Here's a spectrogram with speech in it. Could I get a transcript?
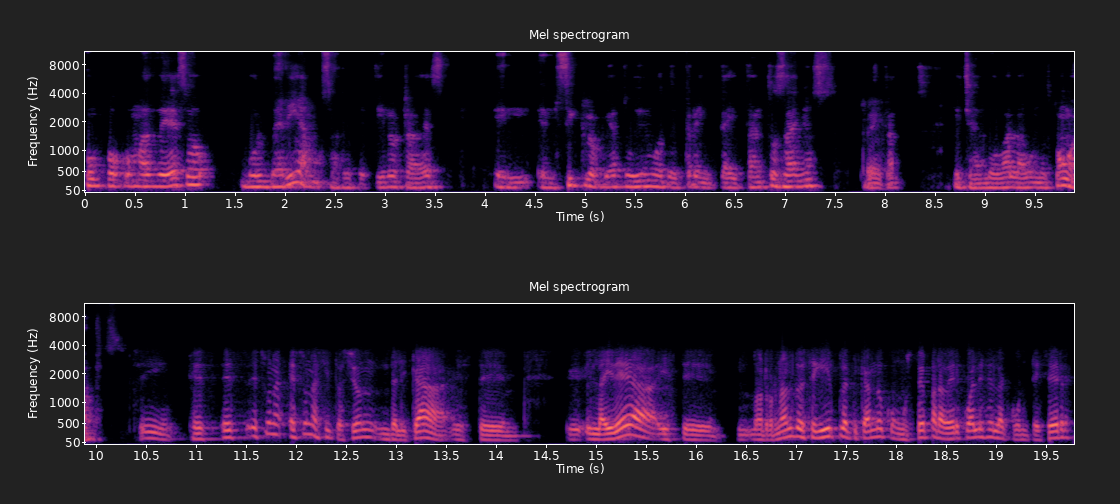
un poco más de eso, volveríamos a repetir otra vez el, el ciclo que ya tuvimos de treinta y tantos años, echando bala unos con otros. Sí, es, es, es, una, es una situación delicada. Este, eh, la idea, este, Ronaldo, es seguir platicando con usted para ver cuál es el acontecer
